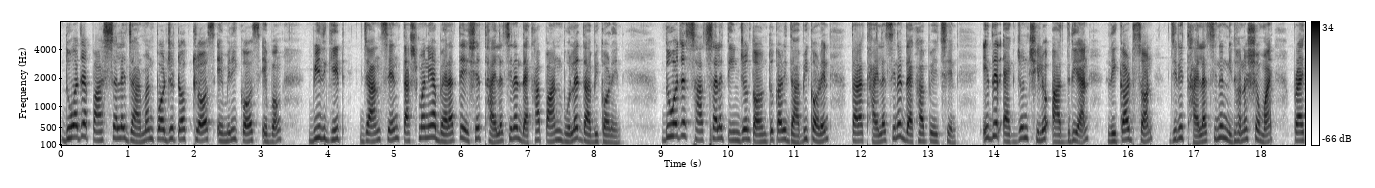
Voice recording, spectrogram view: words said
দু হাজার পাঁচ সালে জার্মান পর্যটক ক্লস এমেরিকস এবং বিরগিট জানসেন তাসমানিয়া বেড়াতে এসে থাইলাসিনের দেখা পান বলে দাবি করেন। দু হাজার সাত সালে তিনজন তদন্তকারী দাবি করেন, তারা থাইলাসিনের দেখা পেয়েছেন। এদের একজন ছিল আদ্রিয়ান রিকার্ডসন, যিনি থাইলাসিনের নিধনের সময় প্রায়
